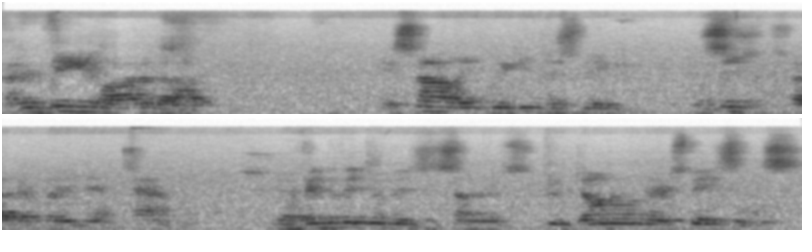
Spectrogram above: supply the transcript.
I've been thinking a lot about, it's not like we can just make decisions about everybody downtown. You have individual business owners who don't own their spaces.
